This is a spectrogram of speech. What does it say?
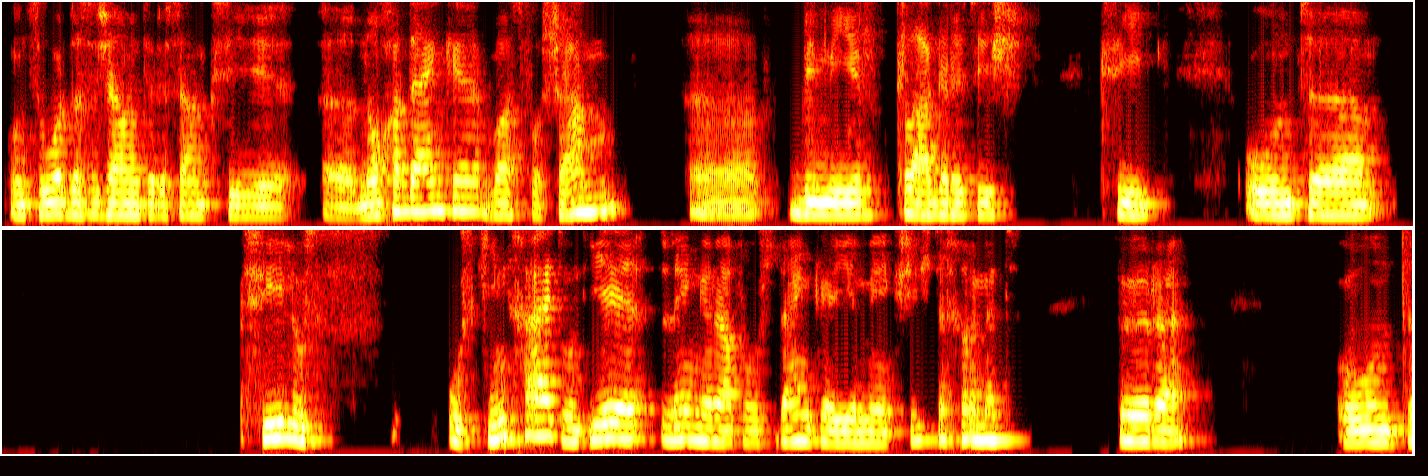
Und so, das ist auch interessant gewesen, äh, nachdenken, was für Scham äh, bei mir gelagert ist. Und äh, viel aus, aus Kindheit und je länger auf denken, je mehr Geschichten kommen führen. Und äh,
